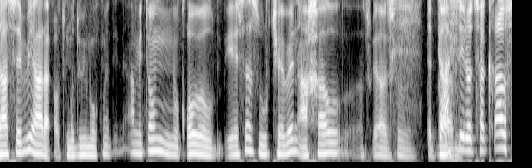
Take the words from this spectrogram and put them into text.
დასები არ აყავთ მუდმივ მოქმედი და ამიტომ ყოველ პიესას ურჩევენ ახალ და დასი როცა ყავს,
